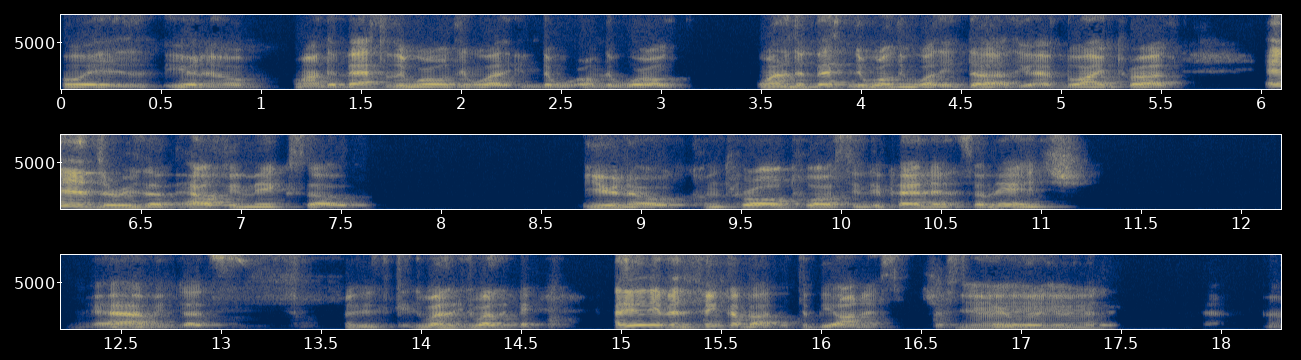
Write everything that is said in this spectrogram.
who is you know one of the best of the world in what in the on the world, one of the best in the world in what it does, you have blind trust, and there is a healthy mix of you know control plus independence on each yeah, I mean that's it, it was it was. I didn't even think about it to be honest. Just yeah, yeah, yeah. yeah.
